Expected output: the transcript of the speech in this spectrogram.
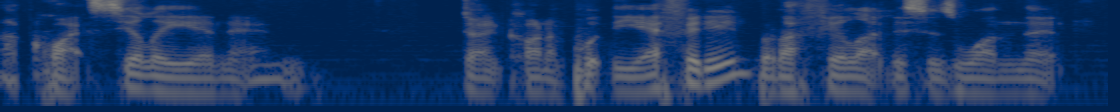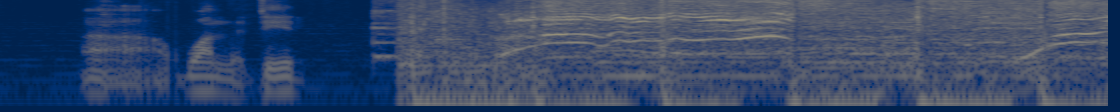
are quite silly and, and don't kind of put the effort in. But I feel like this is one that uh, one that did.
